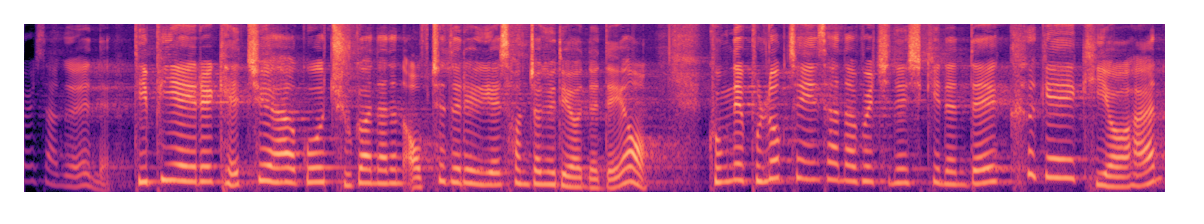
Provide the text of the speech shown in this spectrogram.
특별상은 DPA를 개최하고 주관하는 업체들에 의해 선정이 되었는데요. 국내 블록체인 산업을 진행시키는데 크게 기여한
